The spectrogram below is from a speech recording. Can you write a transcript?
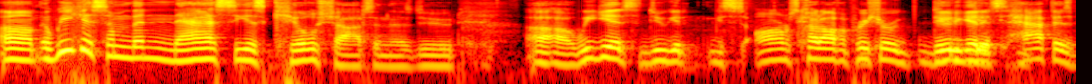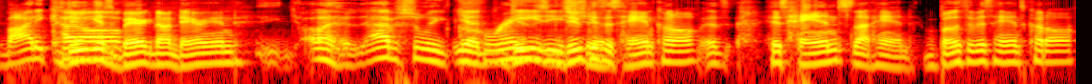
Um, and we get some of the nastiest kill shots in this dude. Uh, we get dude get gets his arms cut off. I'm pretty sure dude, get- gets half his body cut dude off. Dude gets Beric Dondarrion. Uh, absolutely Yeah, crazy Dude, dude gets his hand cut off. It's, his hands, not hand, both of his hands cut off.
